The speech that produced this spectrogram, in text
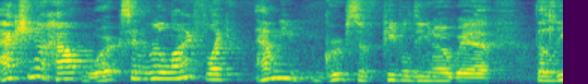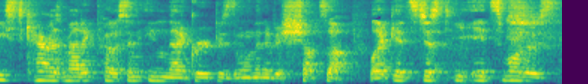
actually not how it works in real life. Like, how many groups of people do you know where the least charismatic person in that group is the one that never shuts up. Like it's just it's one of those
